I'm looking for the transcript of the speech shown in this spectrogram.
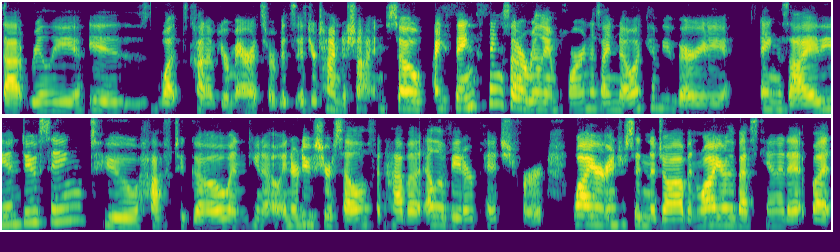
that really is what kind of your merits are it's, it's your time to shine. So i think things that are really important is i know it can be very anxiety inducing to have to go and you know introduce yourself and have an elevator pitch for why you're interested in the job and why you're the best candidate. But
